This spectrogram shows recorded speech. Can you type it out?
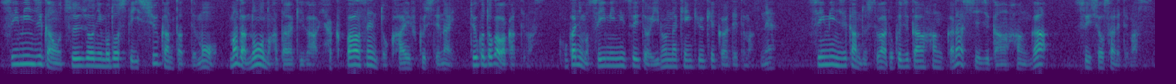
睡眠時間を通常に戻して1週間経ってもまだ脳の働きが100%回復してないということが分かってます。他にも睡眠についてはいろんな研究結果が出てますね。睡眠時間としては6時間半から7時間半が推奨されてます。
